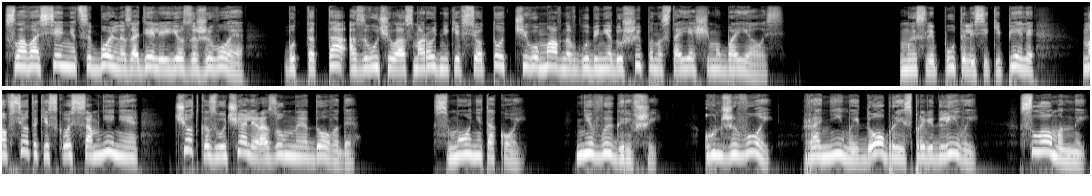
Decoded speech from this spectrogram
Слова сенницы больно задели ее за живое, будто та озвучила о смороднике все то, чего Мавна в глубине души по-настоящему боялась. Мысли путались и кипели, но все-таки сквозь сомнения четко звучали разумные доводы. Смо не такой не выгоревший. Он живой, ранимый, добрый и справедливый, сломанный,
